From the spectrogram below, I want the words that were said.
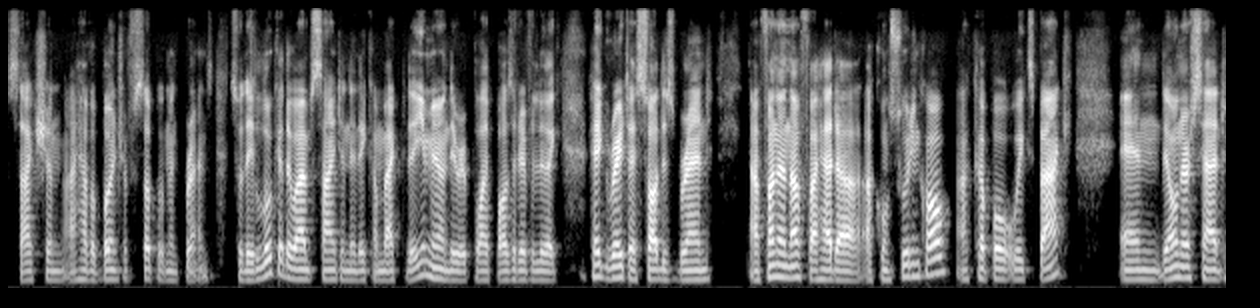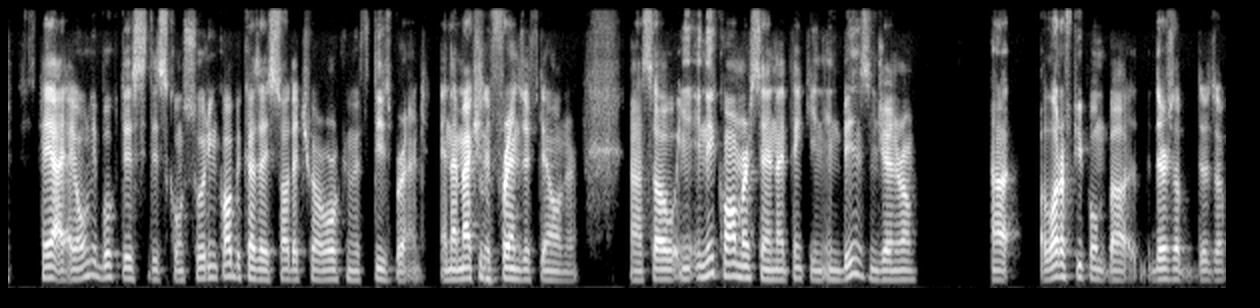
section, I have a bunch of supplement brands. So they look at the website and then they come back to the email and they reply positively, like, "Hey, great, I saw this brand." Uh, fun enough, I had a, a consulting call a couple weeks back, and the owner said, "Hey, I, only booked this this consulting call because I saw that you are working with this brand, and I'm actually mm-hmm. friends with the owner." Uh, so in, in, e-commerce and I think in, in business in general, uh, a lot of people uh, there's a there's a,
